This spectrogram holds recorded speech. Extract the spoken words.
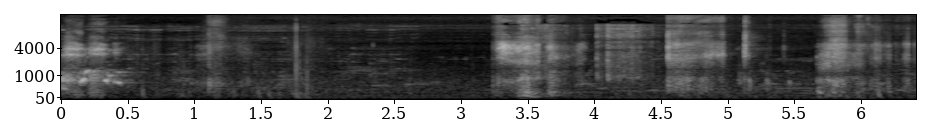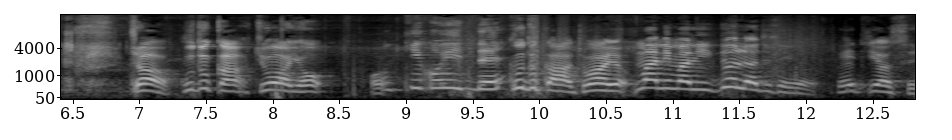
자 구독과 좋아요. 어, 웃기고 있네. 구독과 좋아요 많이 많이 눌러주세요. 배지였습니다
